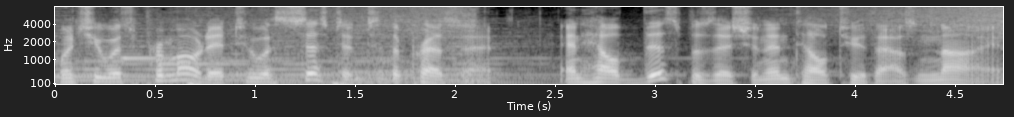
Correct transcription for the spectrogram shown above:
when she was promoted to assistant to the president, and held this position until 2009.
